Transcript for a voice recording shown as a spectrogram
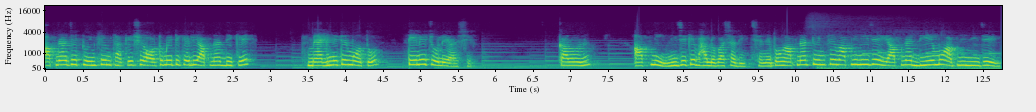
আপনার যে টুইন ফ্লেম থাকে, সে অটোমেটিক্যালি আপনার দিকে ম্যাগনেটের মতো টেনে চলে আসে। কারণ আপনি নিজেকে ভালোবাসা দিচ্ছেন এবং আপনার টুইন ফ্লেম আপনি নিজেই, আপনার ডিএমও আপনি নিজেই।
